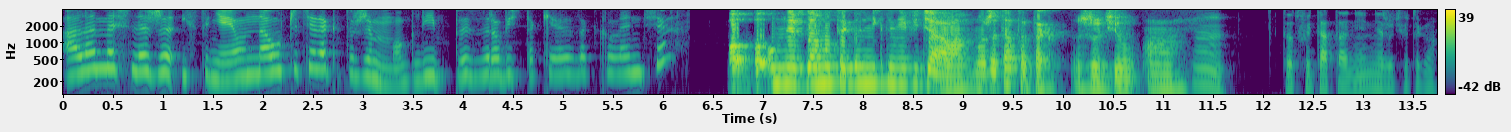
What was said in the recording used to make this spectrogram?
ale myślę, że istnieją nauczyciele, którzy mogliby zrobić takie zaklęcie. Bo, bo u mnie w domu tego nigdy nie widziałam. Może tata tak rzucił. O. Mm, to twój tata, nie, nie rzucił tego.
